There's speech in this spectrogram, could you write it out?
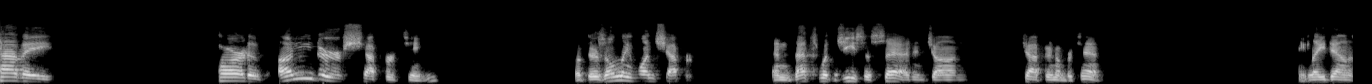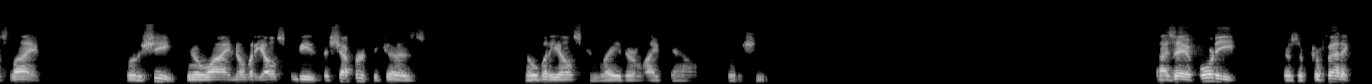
have a part of under shepherding but there's only one shepherd. And that's what Jesus said in John chapter number 10. He laid down his life for the sheep. You know why nobody else can be the shepherd? Because nobody else can lay their life down for the sheep. Isaiah 40, there's a prophetic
